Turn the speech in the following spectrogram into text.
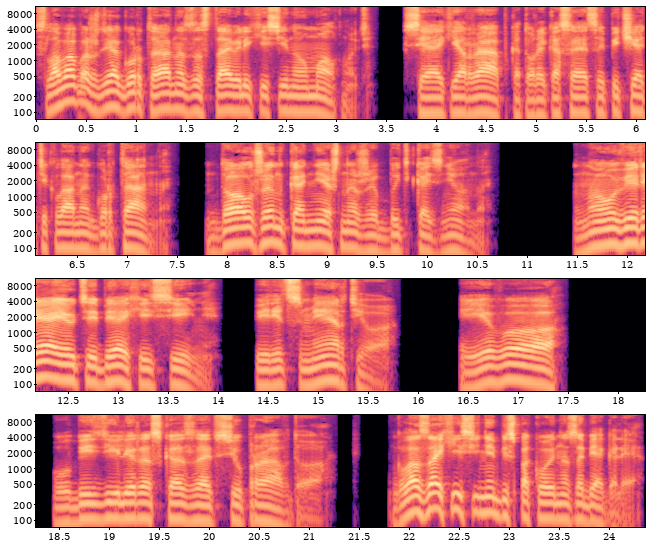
Слова вождя Гуртана заставили Хисина умолкнуть. Всякий раб, который касается печати клана Гуртана, должен, конечно же, быть казнен. Но уверяю тебя, Хисинь, перед смертью его убедили рассказать всю правду. Глаза Хисиня беспокойно забегали.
